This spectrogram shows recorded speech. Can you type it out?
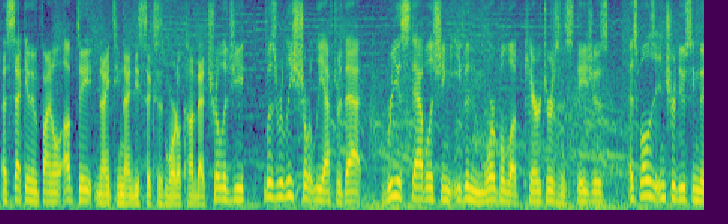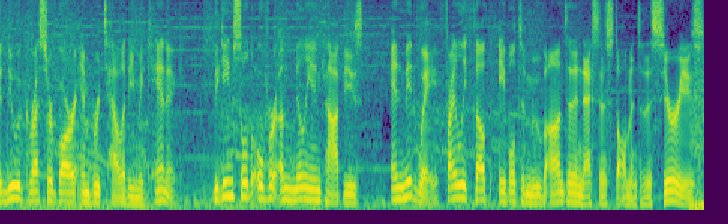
A second and final update, 1996's Mortal Kombat Trilogy, was released shortly after that, re-establishing even more beloved characters and stages, as well as introducing the new Aggressor Bar and Brutality mechanic. The game sold over a million copies, and Midway finally felt able to move on to the next installment of the series.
